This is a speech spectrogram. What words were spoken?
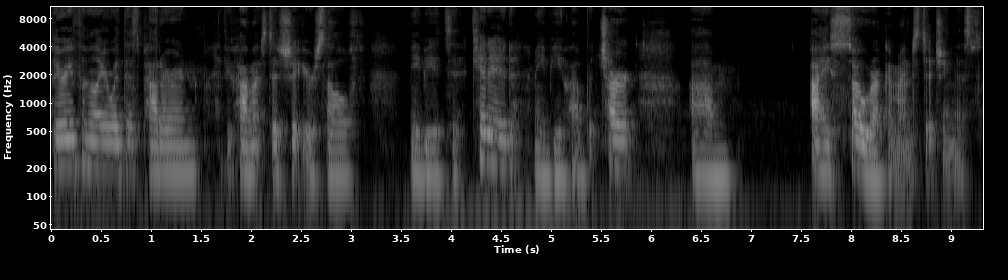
very familiar with this pattern. If you haven't stitched it yourself, maybe it's kitted, maybe you have the chart. Um, I so recommend stitching this,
